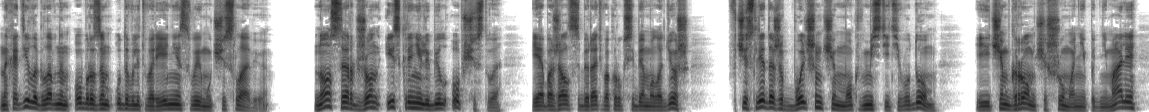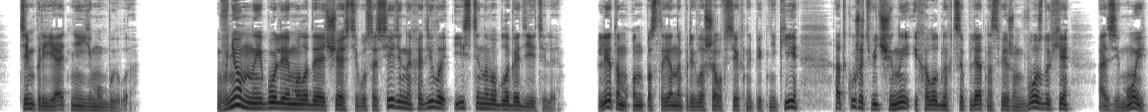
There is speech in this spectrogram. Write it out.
находила главным образом удовлетворение своему тщеславию. Но сэр Джон искренне любил общество и обожал собирать вокруг себя молодежь, в числе даже большим, чем мог вместить его дом, и чем громче шум они поднимали, тем приятнее ему было. В нем наиболее молодая часть его соседей находила истинного благодетеля, Летом он постоянно приглашал всех на пикники, откушать ветчины и холодных цыплят на свежем воздухе, а зимой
